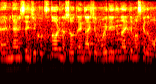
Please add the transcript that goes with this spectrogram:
え南千住骨通りの商店街長もおいでいただいてますけども、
